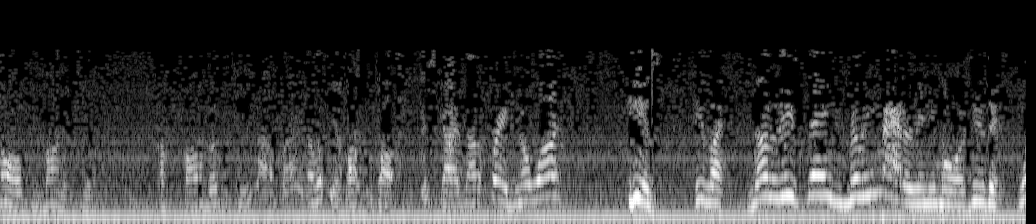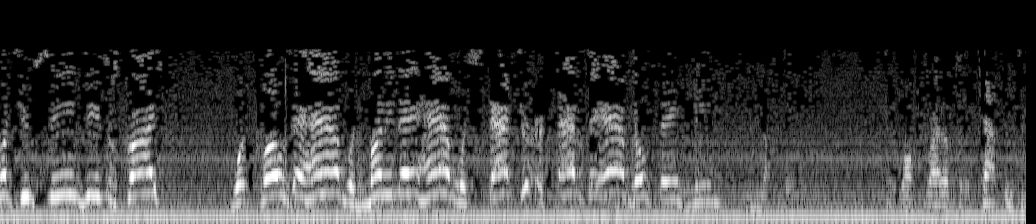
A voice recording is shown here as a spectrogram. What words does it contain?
Paul admonished him. Paul goes, he's not afraid. Now look at the Apostle Paul. This guy's not afraid. You know why? He is. He's like, none of these things really matter anymore, do they? Once you've seen Jesus Christ, what clothes they have, what money they have, what stature or status they have, those things mean nothing. He walks right up to the captain, to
